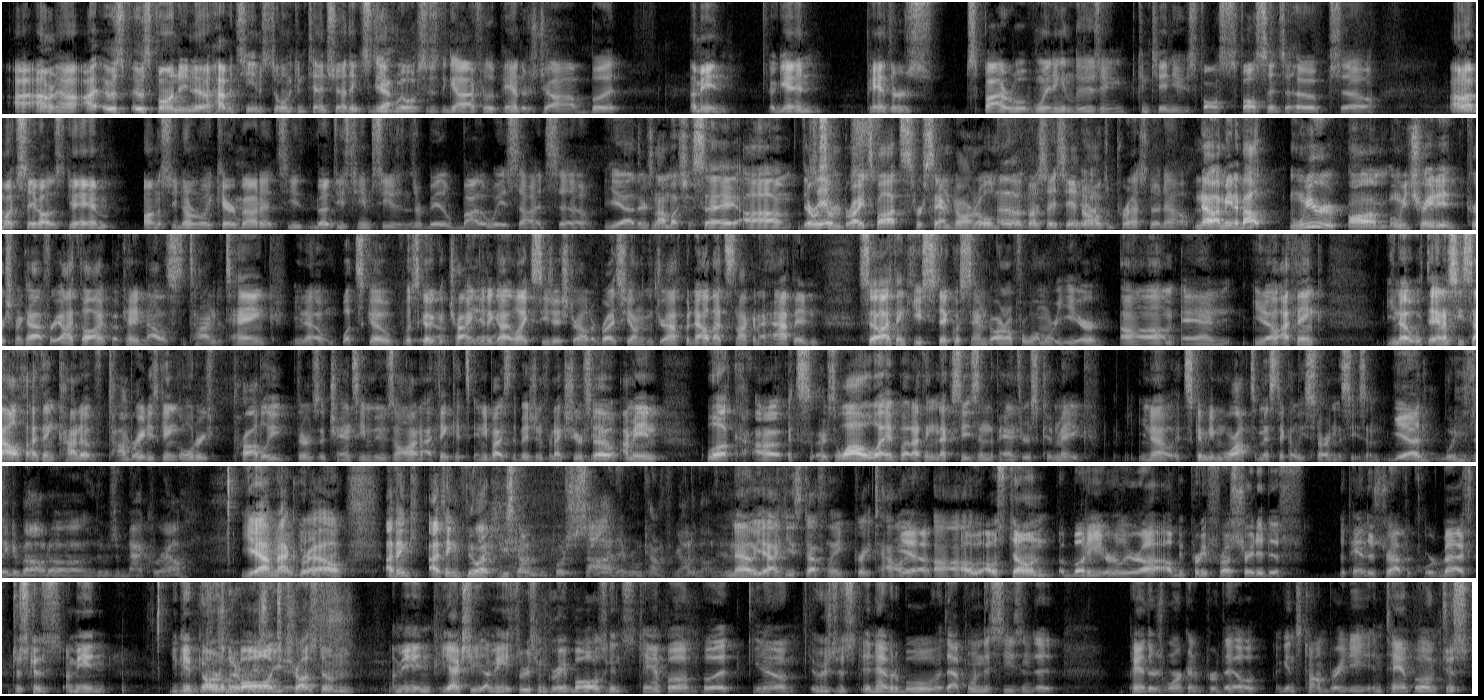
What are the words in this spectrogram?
I, I don't know. I, it was it was fun to you know have a team still in contention. I think Steve Yeah. Wilks is the guy for the Panthers job, but I mean, again, Panthers spiral of winning and losing continues. False false sense of hope. So I don't have much to say about this game. Honestly, don't really care about it. Both these team seasons are by, the wayside. So Yeah, there's not much to say. Um, there were some bright spots for Sam Darnold. oh, I was about to say Sam Yeah. Darnold's impressed, no doubt. No, I mean about when we were um when we traded Christian McCaffrey, I thought, okay, now is the time to tank. You know, let's go, let's go Yeah, try and get a guy like C.J. Stroud or Bryce Young in the draft. But now that's not going to happen. So I think you stick with Sam Darnold for one more year. Um, and you know, I think, you know, with the NFC South, I think kind of Tom Brady's getting older. He's probably there's a chance he moves on. I think it's anybody's division for next year. So Yeah. I mean, look, uh, it's it's a while away, but I think next season the Panthers could make. You know, it's gonna be more optimistic at least starting the season. Yeah, What, do you, what do you think about uh? Who was it? Matt Corral. Yeah, Yeah, Matt getting Corral. I think I I think feel like he's kind of been pushed aside. Everyone kind of forgot about him. no, yeah, he's definitely great talent. Yeah, Um, I, I was telling a buddy earlier. I, I'll be pretty frustrated if the Panthers draft a quarterback, just because I mean, you give Darnold There's the ball, you to. trust him. I mean, he actually, I mean, he threw some great balls against Tampa, but you know, it was just inevitable at that point in the season that Panthers weren't going to prevail against Tom Brady in Tampa, just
